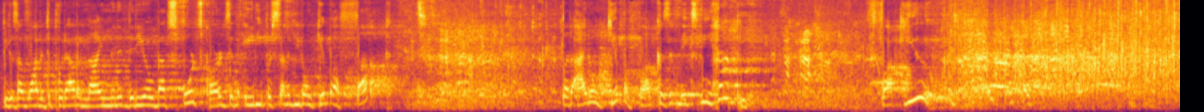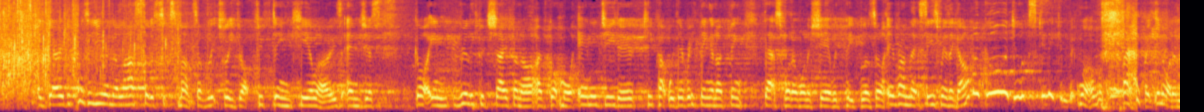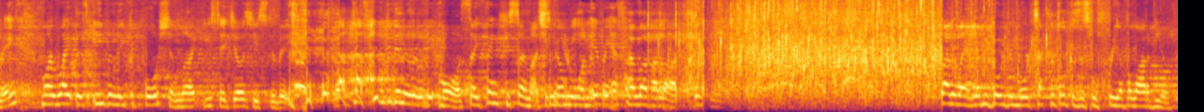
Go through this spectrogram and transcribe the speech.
because I wanted to put out a nine minute video about sports cards, and 80% of you don't give a fuck. but I don't give a fuck because it makes me happy. Fuck you. And Gary, because of you in the last sort of six months, I've literally dropped 15 kilos and just got in really good shape and I've got more energy to keep up with everything and I think that's what I want to share with people as well. Everyone that sees me, they go, oh my God, you look skinny. compa-" Well, I wasn't fat, but you know what I mean. My weight was evenly proportioned like you said yours used to be. So I just trimmed it in a little bit more. So thank you so much. You've So helped me in every aspect I love of my you. life. By the way, let me go even more technical because this will free up a lot of you.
